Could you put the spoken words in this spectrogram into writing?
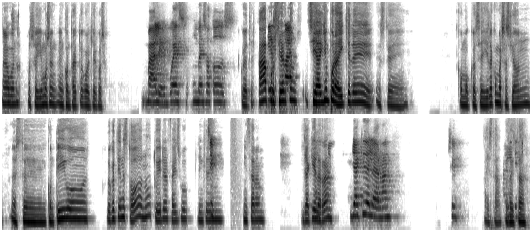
Ah, bueno, pues seguimos en, contacto cualquier cosa. Vale, pues un beso a todos. Cuídate. Ah, por cierto, si alguien por ahí quiere este, como que seguir la conversación este, contigo. Creo que tienes todo, ¿no? Twitter, Facebook, LinkedIn, Instagram. Jackie de la RAN. Jackie de la RAN. Sí. Ahí está, pues ahí, está,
